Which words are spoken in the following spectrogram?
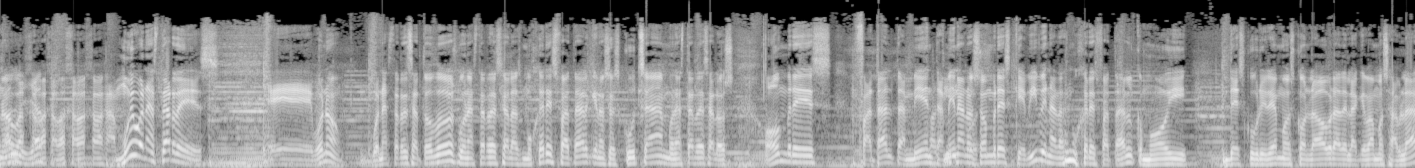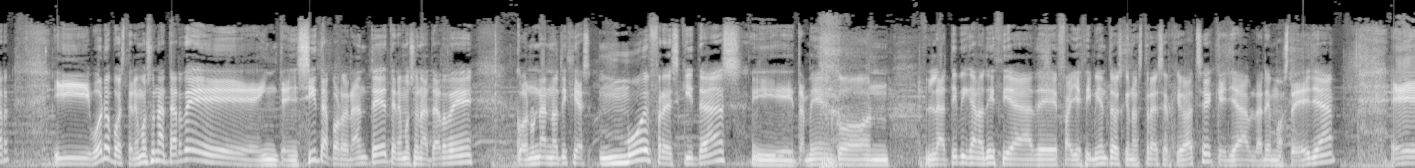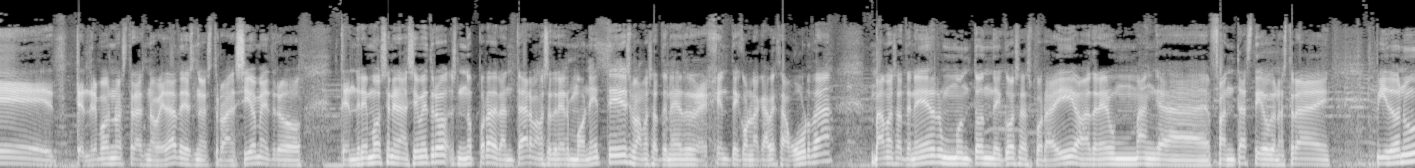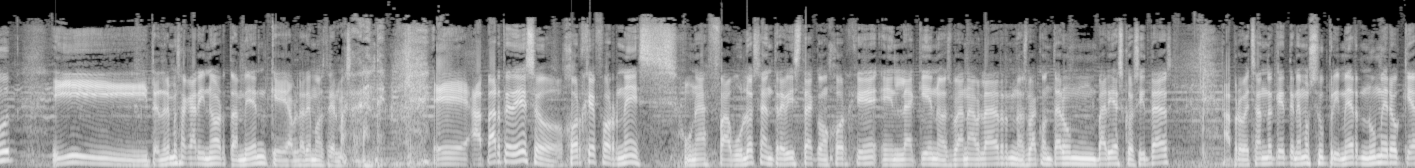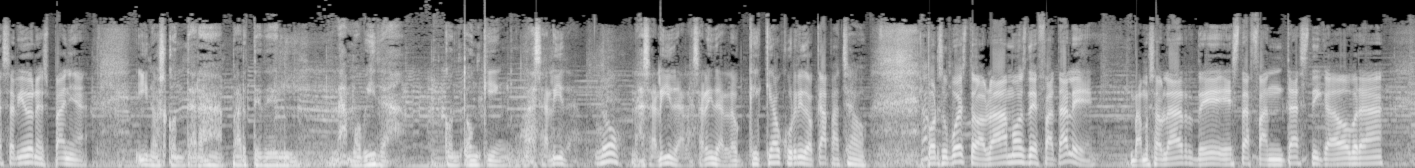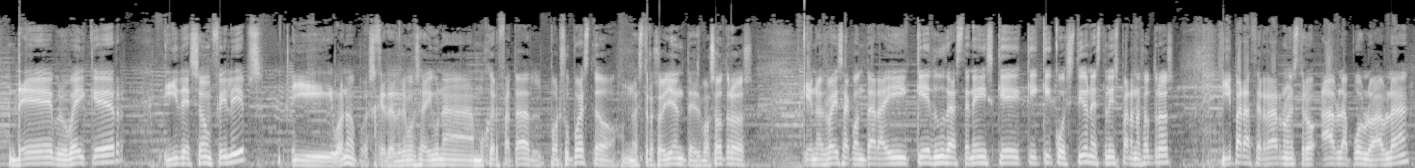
No, no, baja, ya. baja, baja, baja, baja. Muy buenas tardes. Eh, bueno, buenas tardes a todos, buenas tardes a las mujeres fatal que nos escuchan, buenas tardes a los hombres fatal también, también a los hombres que viven a las mujeres fatal, como hoy descubriremos con la obra de la que vamos a hablar. Y bueno, pues tenemos una tarde intensita por delante, tenemos una tarde con unas noticias muy fresquitas y también con la típica noticia de fallecimientos que nos trae Sergio H, que ya hablaremos de ella. Eh, tendremos nuestras novedades, nuestro ansiómetro. Tendremos en el ansiómetro, no por adelantar, vamos a tener monetes, vamos a tener gente con la cabeza gorda, vamos a tener un montón de cosas por ahí, vamos a tener un manga fantástico que nos trae Pidonut y tendremos a Carinor también, que hablaremos de él más adelante. Eh, aparte de eso, Jorge Fornés, una fabulosa entrevista con Jorge en la que nos van a hablar, nos va a contar un- varias cositas, aprovechando que tenemos su primer número que ha salido en España. Y nos contará parte de la movida con Tonkin, la salida. No. La salida, la salida, lo que, qué ha ocurrido, capa, chao. Por supuesto, hablábamos de Fatale. Vamos a hablar de esta fantástica obra de Brubaker y de Sean Phillips. Y bueno, pues que tendremos ahí una mujer fatal. Por supuesto, nuestros oyentes, vosotros que nos vais a contar ahí qué dudas tenéis, qué, qué, qué cuestiones tenéis para nosotros. Y para cerrar nuestro Habla Pueblo Habla,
